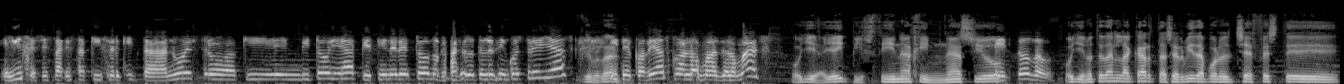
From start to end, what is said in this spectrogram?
eliges esta que está aquí cerquita nuestro, aquí en Vitoria, que tiene de todo, que parece el hotel de cinco estrellas, Es y te codeas con lo más de lo más, Oye, ahí hay piscina, gimnasio. de todo. Oye, ¿no te dan la carta servida por el chef este,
